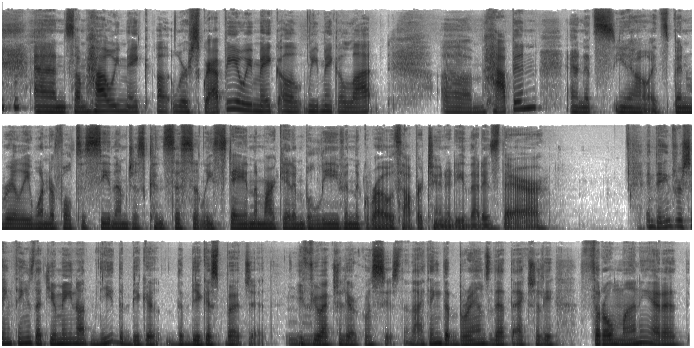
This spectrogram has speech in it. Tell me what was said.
and somehow we make uh, we're scrappy and we make a we make a lot. Um, happen and it's you know it's been really wonderful to see them just consistently stay in the market and believe in the growth opportunity that is there and the interesting thing is that you may not need the bigger the biggest budget mm-hmm. if you actually are consistent. I think the brands that actually throw money at it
